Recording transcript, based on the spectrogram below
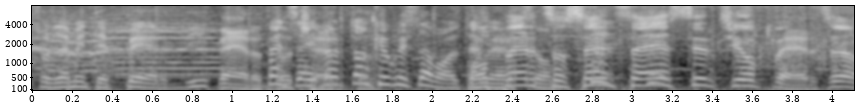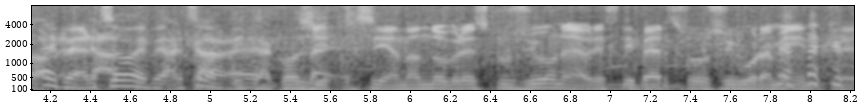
solitamente perdi. Perdo, Pensa, hai certo. perso anche questa volta. Ho hai perso senza esserci, ho perso. Hai perso, Capita, perso, Capita eh. così. Beh, sì, andando per esclusione avresti perso sicuramente.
